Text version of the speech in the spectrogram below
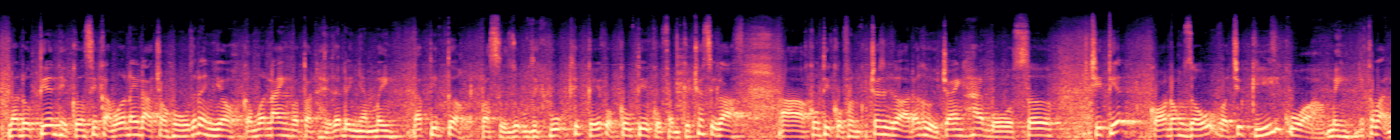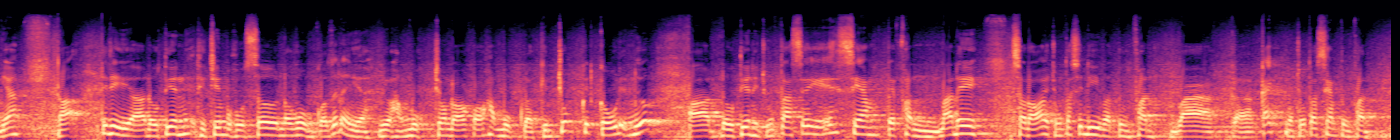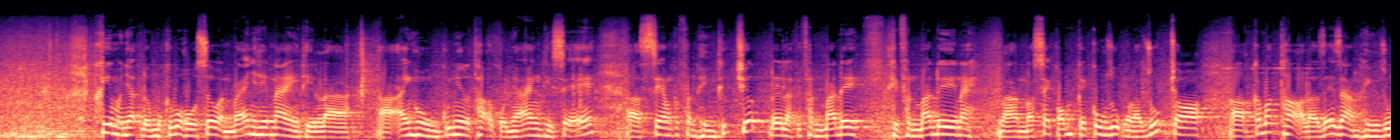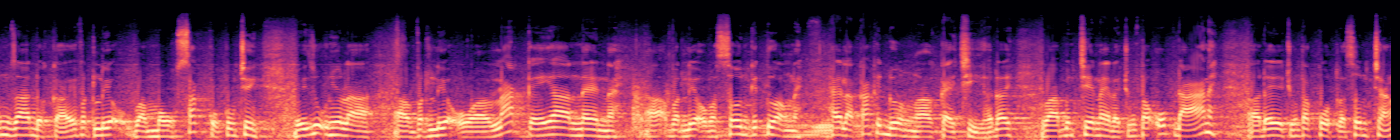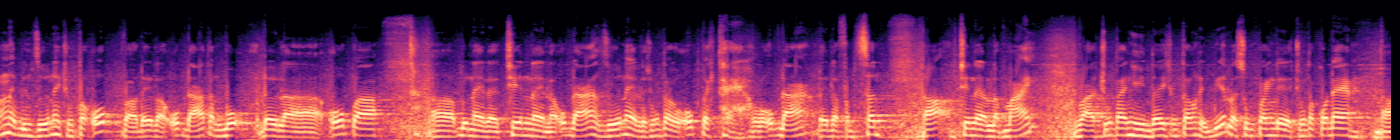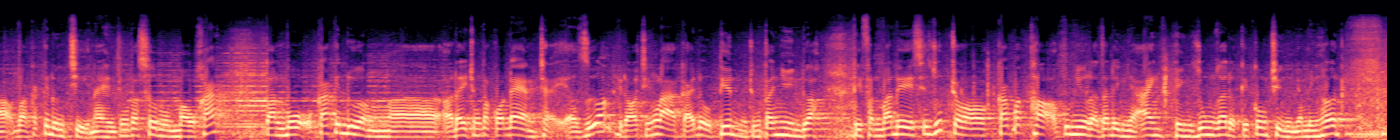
lần đầu tiên thì cường xin cảm ơn anh đào trọng hùng rất là nhiều. Cảm ơn anh và toàn thể gia đình nhà mình đã tin tưởng và sử dụng dịch vụ thiết kế của công ty cổ phần kiến trúc CG à, công ty cổ phần kiến trúc CG đã gửi cho anh hai bộ hồ sơ chi tiết có đóng dấu và chữ ký của mình nhé các bạn nhé. Đó thế thì à, đầu tiên ấy, thì trên bộ hồ sơ nó gồm có rất là nhiều nhiều hạng mục trong đó có hạng mục là kiến trúc kết cấu điện nước. À, đầu tiên thì chúng ta sẽ xem cái phần 3D sau đó thì chúng ta sẽ đi vào từng phần và à, cách mà chúng ta xem từng phần khi mà nhận được một cái bộ hồ sơ bản vẽ như thế này thì là à, anh Hùng cũng như là thợ của nhà anh thì sẽ à, xem cái phần hình thức trước. Đây là cái phần 3D thì phần 3D này là nó sẽ có một cái công dụng là giúp cho à, các bác thợ là dễ dàng hình dung ra được cái vật liệu và màu sắc của công trình. Ví dụ như là à, vật liệu à, lát cái à, nền này à, vật liệu và sơn cái tường này hay là các cái đường à, kẻ chỉ ở đây. Và bên trên này là chúng ta ốp đá này. Ở đây chúng ta cột là sơn trắng này bên dưới này chúng ta ốp. Và đây là ốp đá toàn bộ. Đây là ốp uh, bên này là trên này là ốp đá ở dưới này là chúng ta có ốp gạch thẻ hoặc là ốp đá. Đây là phần sân. Đó trên này là lập mái. Và chúng ta nhìn đây chúng ta có thể biết là xung quanh đây là chúng ta có đèn. Đó và các cái đường chỉ này thì chúng ta sơn một màu khác toàn bộ các cái đường ờ, ở đây chúng ta có đèn chạy ở giữa thì đó chính là cái đầu tiên mà chúng ta nhìn được. Thì phần 3D sẽ giúp cho các bác thợ cũng như là gia đình nhà anh hình dung ra được cái công trình của nhà mình hơn.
